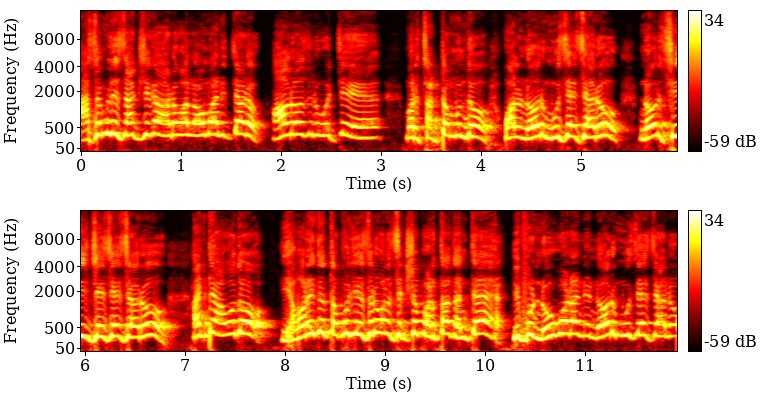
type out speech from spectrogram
అసెంబ్లీ సాక్షిగా ఆడవాళ్ళు అవమానించాడు. ఆ రోజు నువ్వు వచ్చి మరి చట్టం ముందు వాళ్ళు నోరు మూసేశారు నోరు సీజ్ చేసేశారు. అంటే అవదు ఎవరైతే తప్పు చేశారో వాళ్ళ శిక్ష పడుతుంది అంతే ఇప్పుడు నువ్వు కూడా నేను నోరు మూసేశాను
